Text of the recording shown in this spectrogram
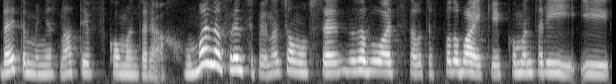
Дайте мені знати в коментарях. У мене, в принципі, на цьому все. Не забувайте ставити вподобайки, коментарі і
